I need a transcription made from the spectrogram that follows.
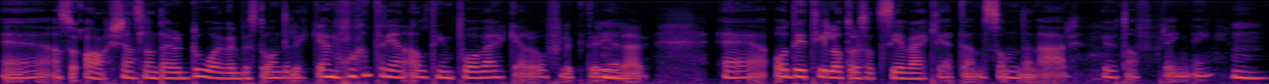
Eh, alltså ja, känslan där och då är väl bestående lycka, men återigen allting påverkar och fluktuerar. Eh, och det tillåter oss att se verkligheten som den är, utan förvrängning. Mm.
